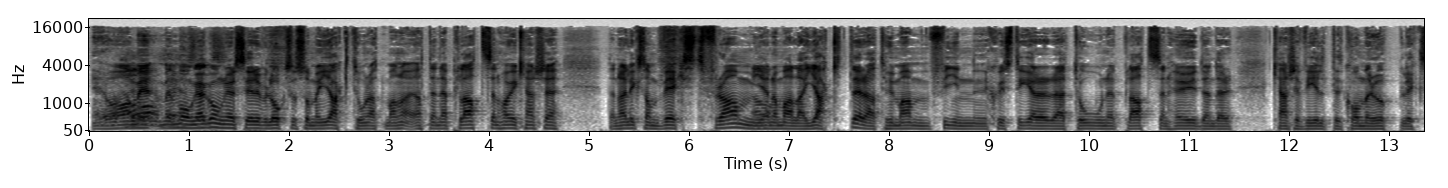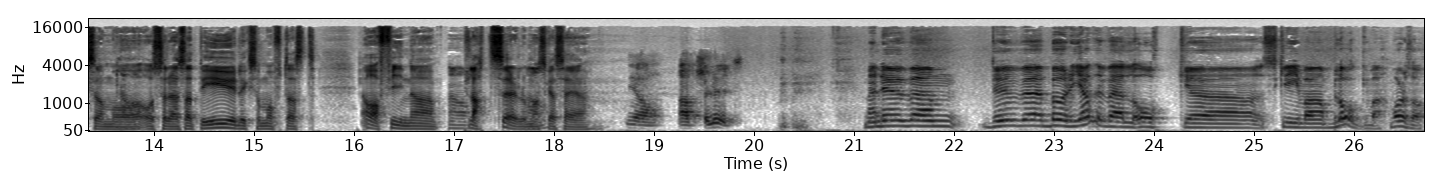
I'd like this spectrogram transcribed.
Ja, men, men många gånger ser det väl också som en jakttorn att, man, att den där platsen har ju kanske Den har liksom växt fram Ja. genom alla jakter Att hur man finjusterar det där tornet, platsen, höjden där Kanske viltet kommer upp liksom och, Ja. och sådär Så att det är ju liksom oftast Ja, fina Ja. platser eller vad Ja. man ska säga Ja, absolut. Men du, ehm, du eh, började väl och eh, skriva blogg va? Var det så?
